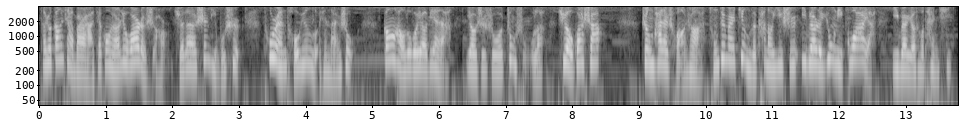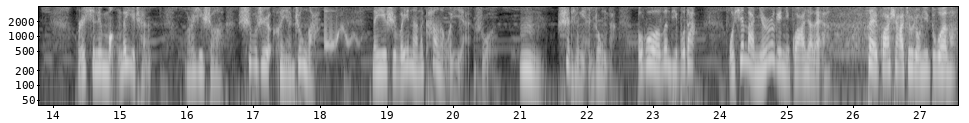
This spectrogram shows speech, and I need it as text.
他说刚下班啊，在公园遛弯的时候，觉得身体不适，突然头晕、恶心、难受，刚好路过药店啊，药师说中暑了，需要刮痧。正趴在床上啊，从对面镜子看到医师一边的用力刮呀，一边摇头叹气。我这心里猛地一沉，我说医生是不是很严重啊？那医师为难的看了我一眼，说：“嗯，是挺严重的，不过问题不大。我先把泥儿给你刮下来啊，再刮痧就容易多了。”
